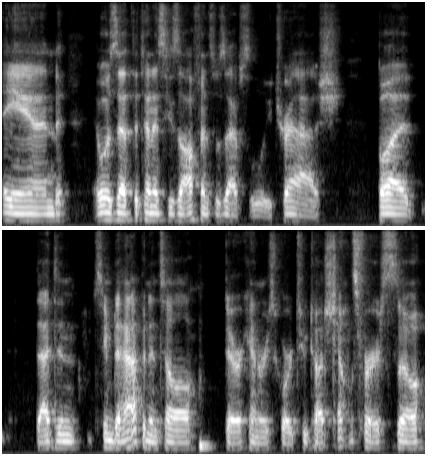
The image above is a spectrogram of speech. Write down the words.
and it was that the Tennessee's offense was absolutely trash, but that didn't seem to happen until Derrick Henry scored two touchdowns first. So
